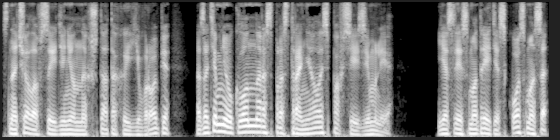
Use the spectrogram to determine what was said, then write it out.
сначала в Соединенных Штатах и Европе, а затем неуклонно распространялась по всей Земле. Если смотреть из космоса,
